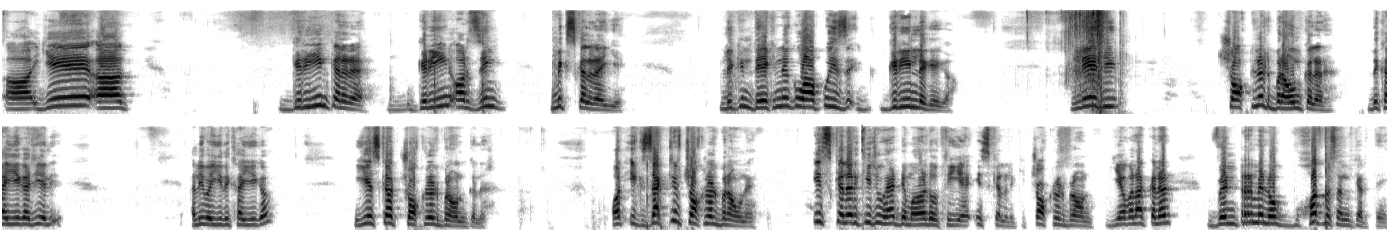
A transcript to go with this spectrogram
आ, ये आ, ग्रीन कलर है। ग्रीन और जिंक मिक्स कलर है ये। लेकिन देखने को आपको ग्रीन लगेगा। ले जी, चॉकलेट ब्राउन कलर दिखाइएगा जी, अली अली भाई दिखाइएगा। ये इसका चॉकलेट ब्राउन कलर। और एग्जैक्टिव चॉकलेट ब्राउन है। इस कलर की जो है डिमांड होती है, इस कलर की चॉकलेट ब्राउन। ये वाला कलर विंटर में लोग बहुत पसंद करते हैं।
